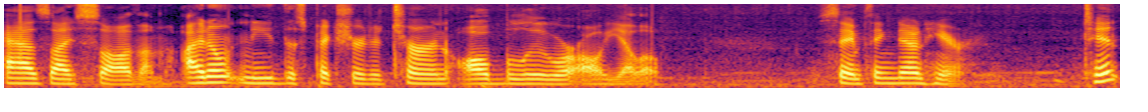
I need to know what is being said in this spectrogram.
as I saw them. I don't need this picture to turn all blue or all yellow. Same thing down here. Tint,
